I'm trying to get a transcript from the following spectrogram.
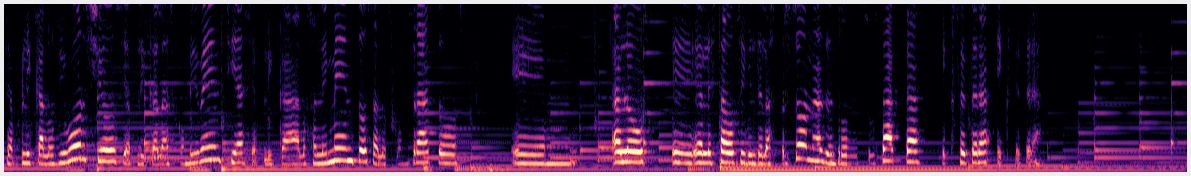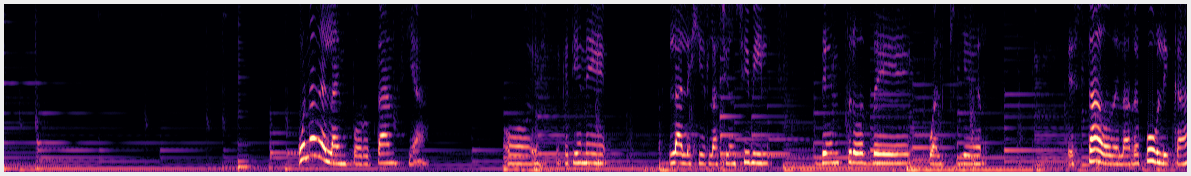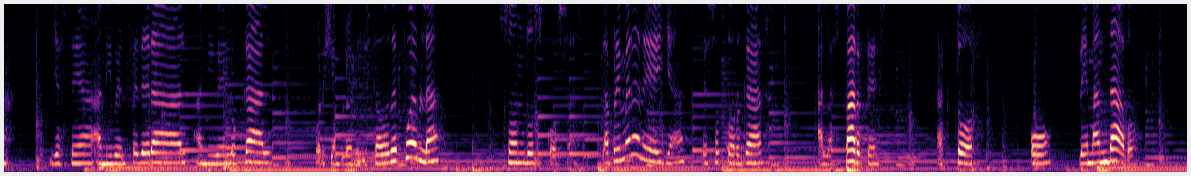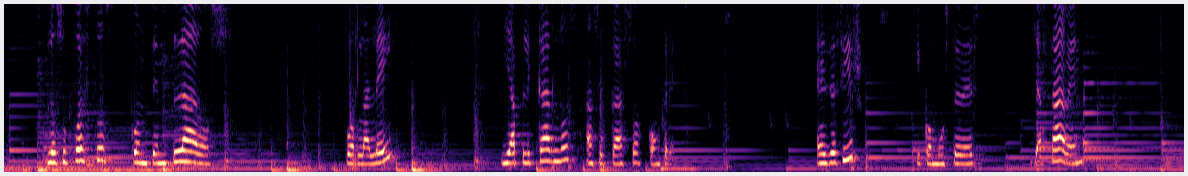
se aplica a los divorcios, se aplica a las convivencias, se aplica a los alimentos, a los contratos, em, a los, eh, al estado civil de las personas dentro de sus actas, etcétera, etcétera. Una de la importancia este, que tiene la legislación civil dentro de cualquier estado de la República ya sea a nivel federal, a nivel local, por ejemplo en el estado de Puebla, son dos cosas. La primera de ellas es otorgar a las partes, actor o demandado, los supuestos contemplados por la ley y aplicarlos a su caso concreto. Es decir, y como ustedes ya saben,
